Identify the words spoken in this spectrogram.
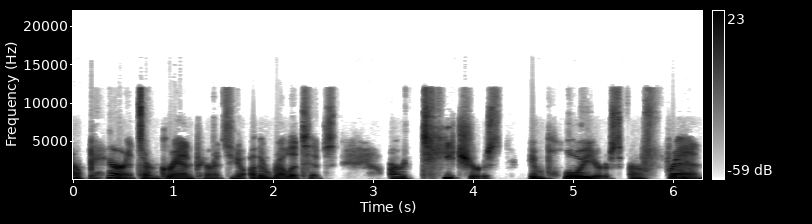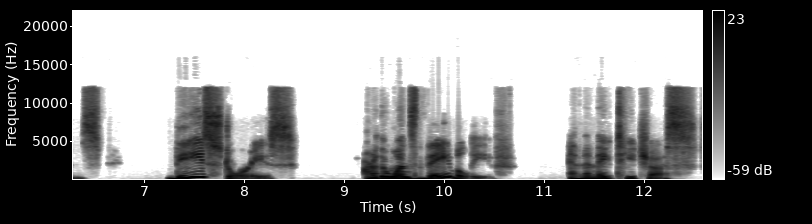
our parents, our grandparents, you know, other relatives, our teachers, employers, our friends. These stories are the ones they believe. And then they teach us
